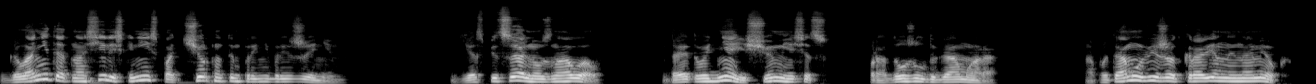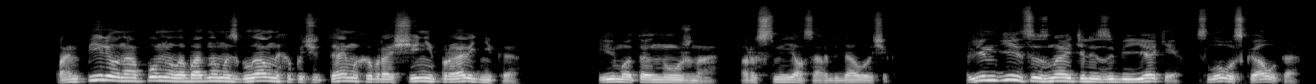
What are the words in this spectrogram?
галаниты относились к ней с подчеркнутым пренебрежением. Я специально узнавал. До этого дня еще месяц, продолжил Дагомара. А потому вижу откровенный намек. Помпилио напомнил об одном из главных и почитаемых обращений праведника. «Им это нужно», – рассмеялся орбидолочек. Лингийцы, знаете ли, забияки, слово скаута.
